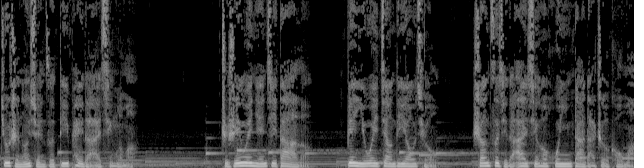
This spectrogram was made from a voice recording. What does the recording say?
就只能选择低配的爱情了吗？只是因为年纪大了，便一味降低要求，让自己的爱情和婚姻大打折扣吗？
